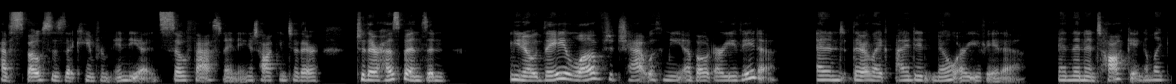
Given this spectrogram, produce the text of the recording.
have spouses that came from India, it's so fascinating and talking to their to their husbands and you know, they love to chat with me about Ayurveda. And they're like, I didn't know Ayurveda. And then in talking, I'm like,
